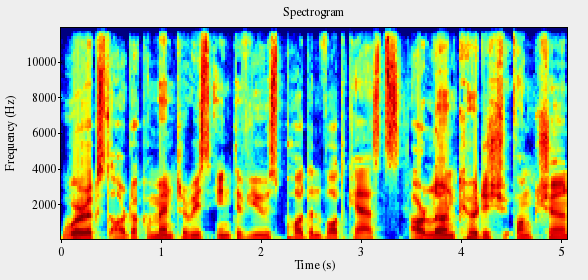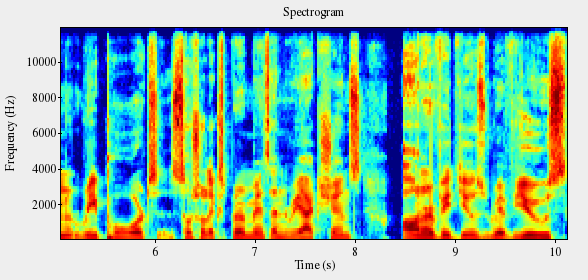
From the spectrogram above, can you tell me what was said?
works, our documentaries, interviews, pod and vodcasts, our Learn Kurdish function, reports, social experiments and reactions, honor videos, reviews.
